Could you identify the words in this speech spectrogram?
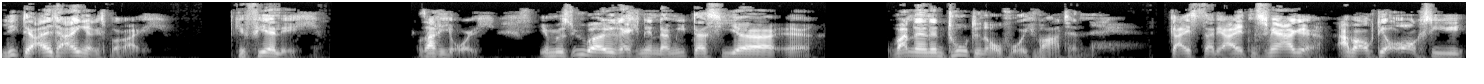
Liegt der alte Eingangsbereich. Gefährlich. Sag ich euch. Ihr müsst überall rechnen, damit dass hier äh, wandelnde Toten auf euch warten. Geister der alten Zwerge, aber auch der Orks, die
